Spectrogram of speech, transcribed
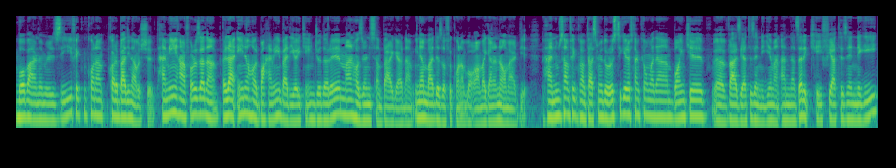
با برنامه ریزی فکر می‌کنم کار بدی نباشه. همه این حرفا رو زدم. ولی در این حال با همه بدیهایی که اینجا داره من حاضر نیستم برگردم. اینم بعد اضافه کنم واقعا وگرنه نامردیه. هنوز هم فکر می‌کنم تصمیم درستی گرفتم که اومدم با اینکه وضعیت زندگی من از نظر کیفیت زندگی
